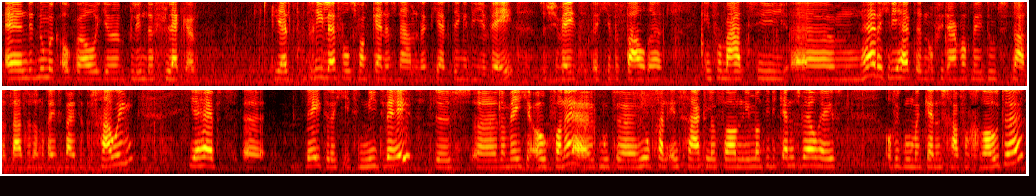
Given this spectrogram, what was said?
En dit noem ik ook wel je blinde vlekken. Je hebt drie levels van kennis namelijk. Je hebt dingen die je weet. Dus je weet dat je bepaalde informatie, um, hè, dat je die hebt en of je daar wat mee doet. Nou, dat laten we dan nog even buiten beschouwing. Je hebt uh, weten dat je iets niet weet. Dus uh, dan weet je ook van, hè, ik moet uh, hulp gaan inschakelen van iemand die die kennis wel heeft. Of ik moet mijn kennis gaan vergroten.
